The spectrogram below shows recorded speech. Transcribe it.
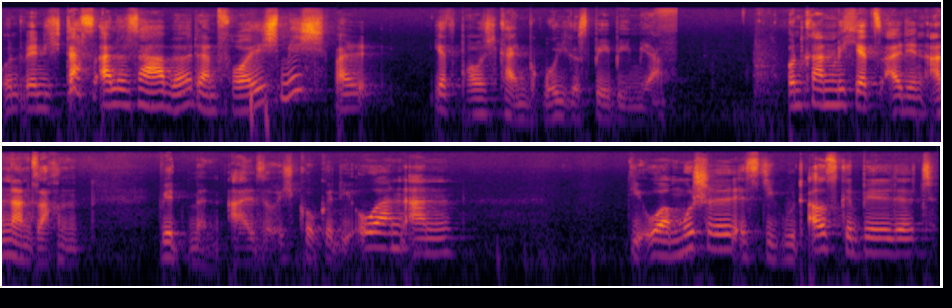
Und wenn ich das alles habe, dann freue ich mich, weil jetzt brauche ich kein ruhiges Baby mehr. Und kann mich jetzt all den anderen Sachen widmen. Also ich gucke die Ohren an, die Ohrmuschel, ist die gut ausgebildet?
